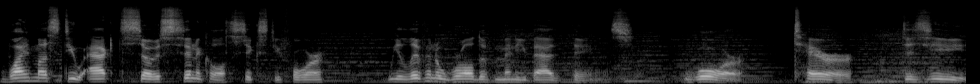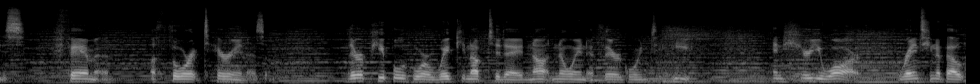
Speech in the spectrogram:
Why must you act so cynical, 64? We live in a world of many bad things war, terror, disease, famine, authoritarianism. There are people who are waking up today not knowing if they're going to eat. And here you are, ranting about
